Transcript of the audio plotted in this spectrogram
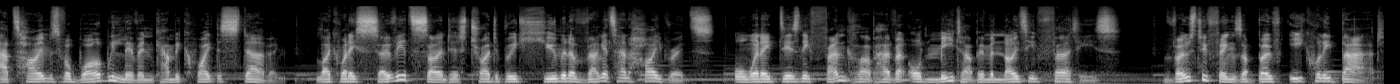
At times, the world we live in can be quite disturbing, like when a Soviet scientist tried to breed human orangutan hybrids, or when a Disney fan club had that odd meetup in the 1930s. Those two things are both equally bad,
